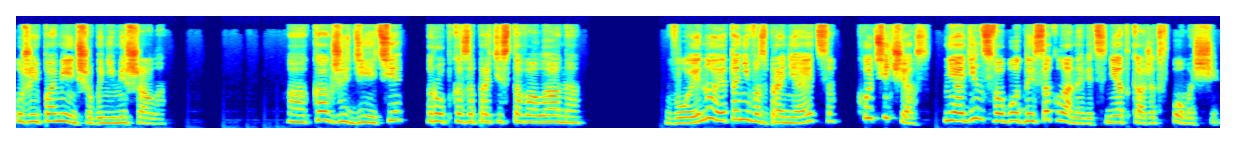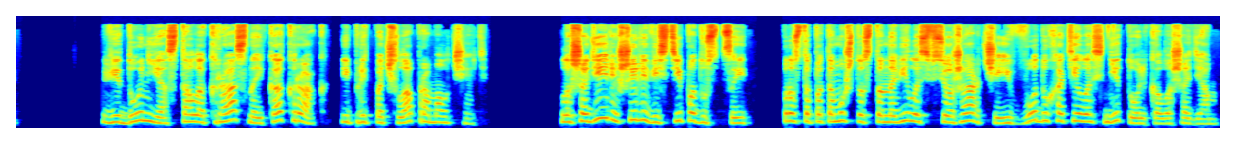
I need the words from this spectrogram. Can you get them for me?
Уже и поменьше бы не мешало». «А как же дети?» – робко запротестовала она. «Воину это не возбраняется. Хоть сейчас. Ни один свободный соклановец не откажет в помощи». Ведунья стала красной, как рак, и предпочла промолчать. Лошадей решили вести под узцы, просто потому что становилось все жарче, и в воду хотелось не только лошадям.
